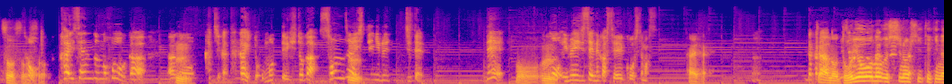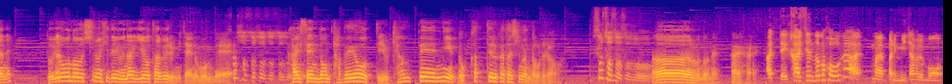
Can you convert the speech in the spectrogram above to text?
そうそうそうそ海鮮丼の方があの、うん価値が高いと思っている人が存在している時点で、う。もう、うん。もうイメージ戦略は成功してます。はいはい。だから、あ、あの、土曜の牛の日的なね。土曜の牛の日でうなぎを食べるみたいなもんで。海鮮丼食べようっていうキャンペーンに乗っかってる形なんだ、俺らは。そうそうそうそうそう。ああ、なるほどね。はいはい。あって、海鮮丼の方が、まあ、やっぱり見た目も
